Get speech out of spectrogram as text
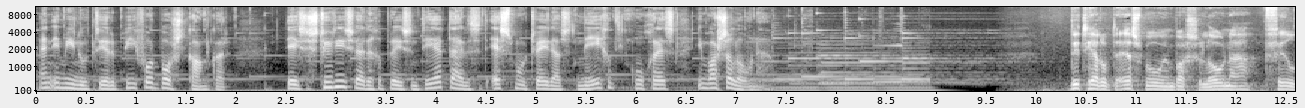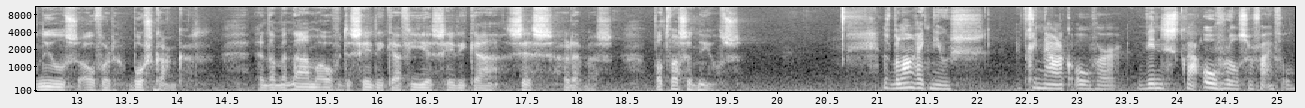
en immunotherapie voor borstkanker. Deze studies werden gepresenteerd tijdens het ESMO 2019-congres in Barcelona. Dit jaar op de ESMO in Barcelona veel nieuws over borstkanker. En dan met name over de CDK4, CDK6-remmers. Wat was het nieuws? Dat is belangrijk nieuws. Het ging namelijk over winst qua overall survival.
